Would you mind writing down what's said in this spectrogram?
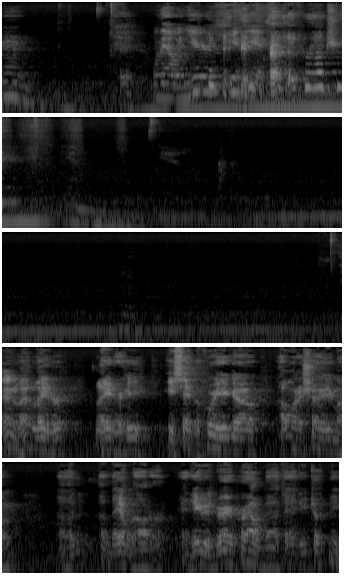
Mm. Okay. Well, now when you're here, yes. That grabs you. And later, later he, he said, before you go, I want to show you my uh, a mail order. And he was very proud about that. He took me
